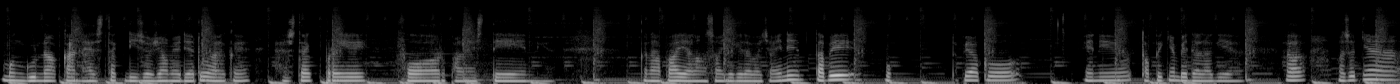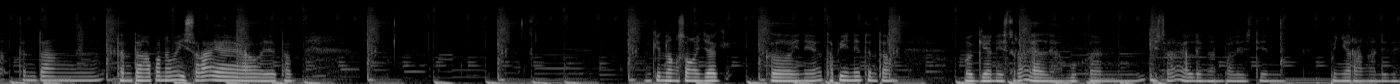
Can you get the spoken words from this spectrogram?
menggunakan hashtag di sosial media tuh kayak hashtag pray for Palestine gitu. kenapa? Ya langsung aja kita baca. Ini tapi tapi aku ini topiknya beda lagi ya. Uh, maksudnya tentang tentang apa namanya Israel ya mungkin langsung aja ke ini ya. Tapi ini tentang bagian Israel ya bukan Israel dengan Palestina penyerangan ini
